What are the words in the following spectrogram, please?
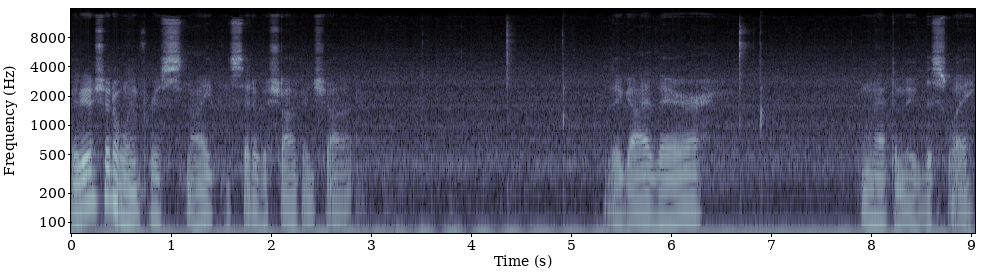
Maybe I should have went for a snipe instead of a shotgun shot. The guy there. I'm gonna have to move this way.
